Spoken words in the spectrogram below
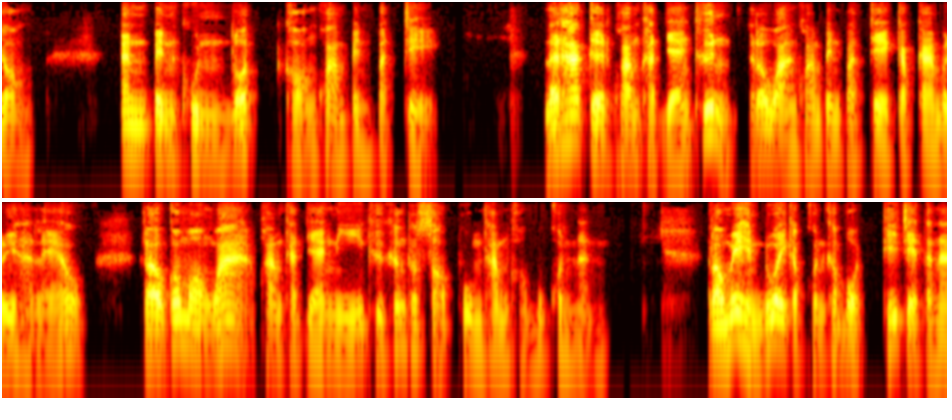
ย่อง อันเป็นคุณลดของความเป็นปัจเจก และถ้าเกิดความขัดแย้งขึ้นระหว่างความเป็นปัจเจกกับการบริหารแล้ว เราก็มองว่าความขัดแย้งนี้คือเครื่องทดสอบภูมิธรรมของบุคคลนั้น เราไม่เห็นด้วยกับคนขบฏที่เจตนา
